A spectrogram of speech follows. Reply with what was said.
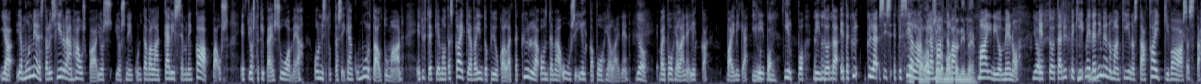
Ja, ja mun mielestä olisi hirveän hauskaa, jos, jos niin kuin tavallaan kävisi semmoinen kaappaus, että jostakin päin Suomea onnistuttaisiin ikään kuin murtautumaan, että yhtäkkiä me oltaisiin kaikkia vain intopiukalla, että kyllä on tämä uusi Ilkka Pohjalainen, Joo. vai Pohjalainen Ilkka, vai mikä? Ilppo. Niin, Ilppo. Niin tuota, että ky, kyllä, siis, että siellä on kyllä mahtava mainio meno. Joo. Että tuota, nyt me, ki- meitä nimenomaan kiinnostaa kaikki Vaasasta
